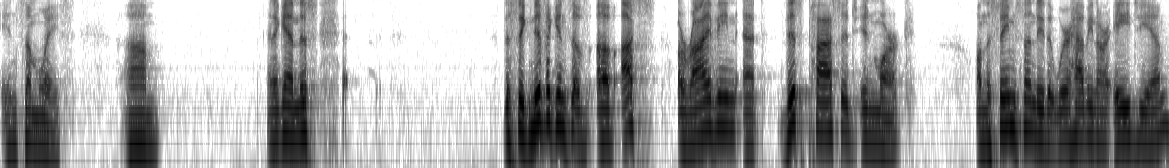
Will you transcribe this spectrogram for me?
in some ways. Um, and again, this the significance of, of us arriving at this passage in Mark on the same Sunday that we're having our AGM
